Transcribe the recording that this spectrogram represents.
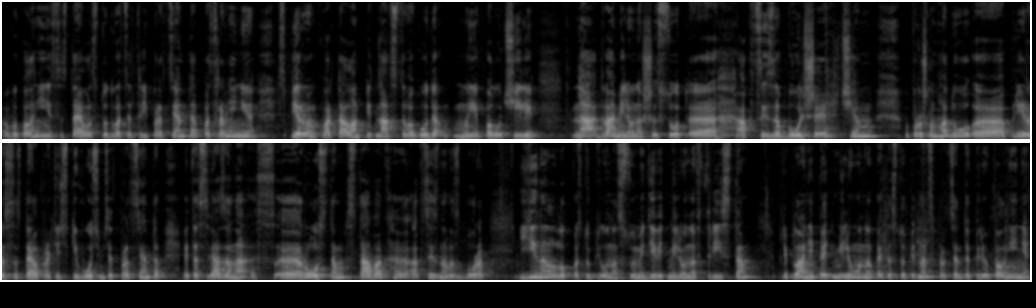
Выполнение составило 123%. По сравнению с первым кварталом 2015 года мы получили на 2 миллиона 600 э, акциза больше, чем в прошлом году. Э, прирост составил практически 80%. Это связано с э, ростом ставок акцизного сбора. Единый налог поступил у нас в сумме 9 миллионов 300, при плане 5 миллионов, это 115% перевыполнения.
